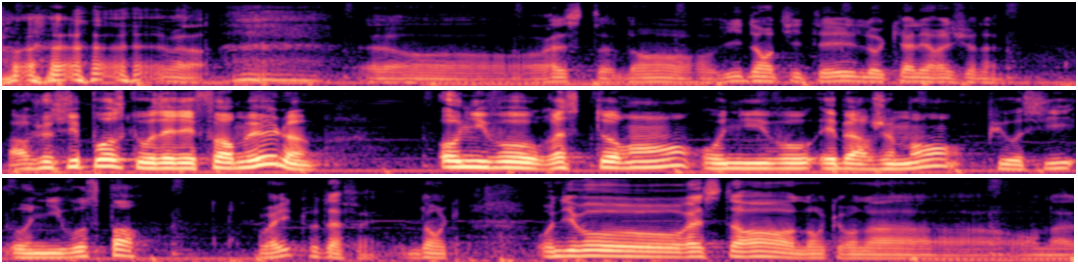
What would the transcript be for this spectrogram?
on reste dans l'identité locale et régionale. Alors je suppose que vous avez des formules au niveau restaurant, au niveau hébergement, puis aussi au niveau sport. Oui, tout à fait. Donc, au niveau restaurant, donc on a, on a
